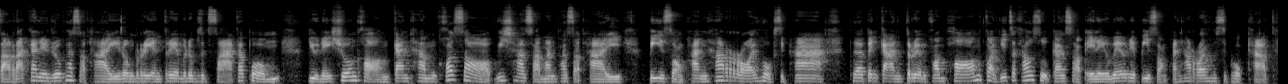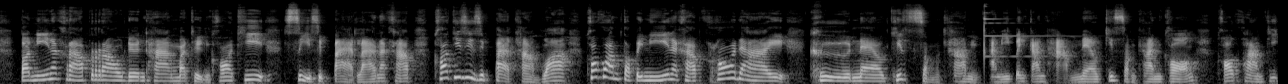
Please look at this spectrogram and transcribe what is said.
สาระการเรียนรู้ภาษาไทย โรงเรียนเตรียมอุดมศึกษาครับผม อยู่ในช่วงของการทำข้อสอบวิชาสามัญภาษาไทย ปี 2565 เพื่อเป็นการเตรียมความพร้อมก่อนที่จะเข้าสู่การสอบ A level ในปี 2566 ครับ ตอนนี้นะครับเราเดินทางมาถึงข้อที่ 48 แล้วนะครับ ข้อที่ 48 ถามว่าข้อความต่อไปนี้นะครับ ข้อใดคือแนวคิดสำคัญ อันนี้เป็นการถามแนวคิดสำคัญของข้อความที่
